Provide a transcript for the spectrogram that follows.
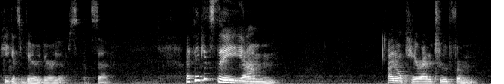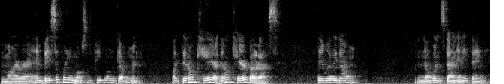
he gets very very upset. I think it's the um, I don't care attitude from Myra and basically most of the people in the government. Like they don't care. They don't care about us. They really don't. No one's done anything.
